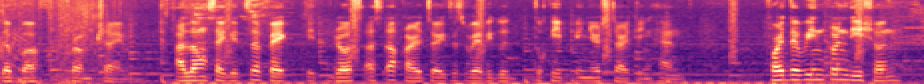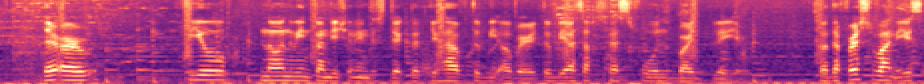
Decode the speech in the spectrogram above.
the buff from Chime. Alongside its effect, it draws us a card so it is very good to keep in your starting hand. For the win condition, there are few non-win condition in this deck that you have to be aware to be a successful Bard player. So the first one is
